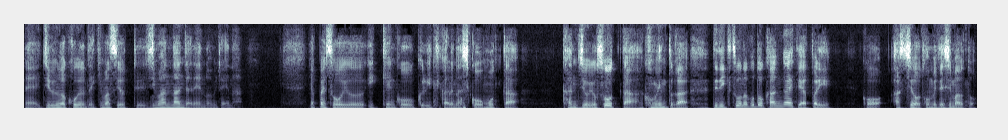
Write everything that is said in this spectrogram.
ね、自分はこういうのできますよっていう自慢なんじゃねえのみたいな。やっぱりそういう一見こうクリティカルな思考を持った感じを装ったコメントが出てきそうなことを考えてやっぱりこう足を止めてしまうと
